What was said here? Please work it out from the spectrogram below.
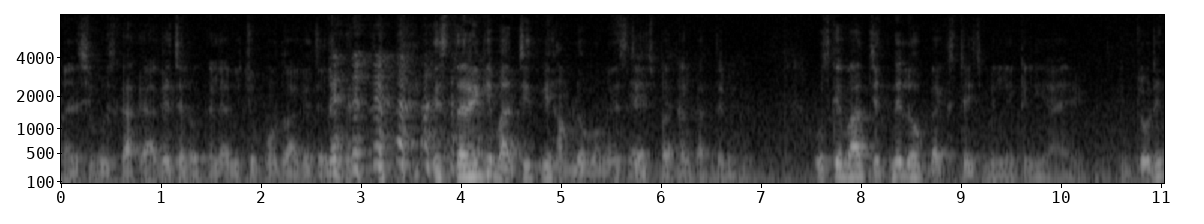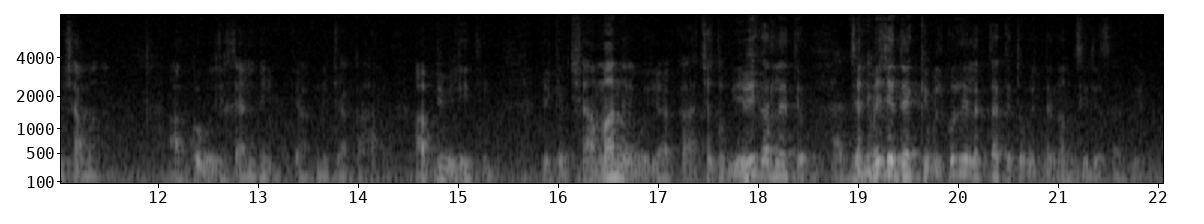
मैंने शिबू से कहा कि आगे चलो कहले अभी चुप हो तो आगे चले। इस तरह की बातचीत भी हम लोगों में स्टेज पर कलकत्ते में हुई। उसके बाद जितने लोग बैक स्टेज मिलने के लिए आए इंक्लूडिंग शामानंद आपको मुझे ख्याल नहीं कि आपने क्या कहा। आप भी मिली थी लेकिन श्यामा ने मुझे कहा अच्छा तुम ये भी कर लेते हो? हाँ जन्मे जी देख के बिल्कुल नहीं लगता कि तुम इतने नॉन सीरियस आदमी हो।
